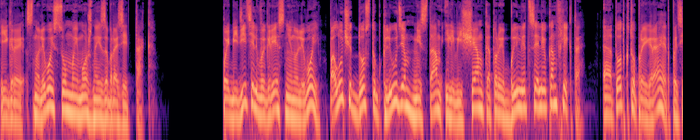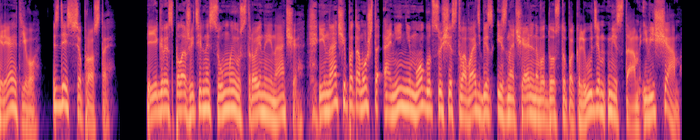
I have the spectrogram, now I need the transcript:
Игры с нулевой суммой можно изобразить так. Победитель в игре с ненулевой получит доступ к людям, местам или вещам, которые были целью конфликта. А тот, кто проиграет, потеряет его. Здесь все просто. Игры с положительной суммой устроены иначе. Иначе потому, что они не могут существовать без изначального доступа к людям, местам и вещам.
